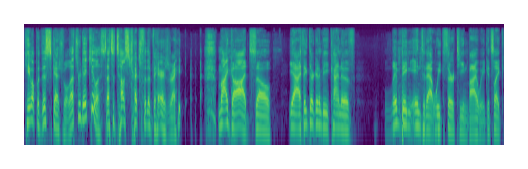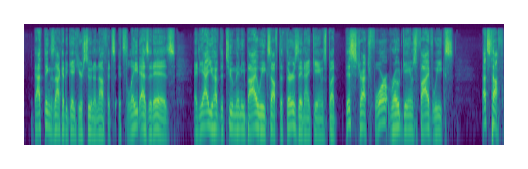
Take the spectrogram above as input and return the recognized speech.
came up with this schedule? That's ridiculous. That's a tough stretch for the Bears, right? My God. So yeah, I think they're gonna be kind of limping into that week 13 bye week. It's like that thing's not going to get here soon enough. It's it's late as it is. And yeah, you have the two mini bye weeks off the Thursday night games, but this stretch, four road games, five weeks, that's tough.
